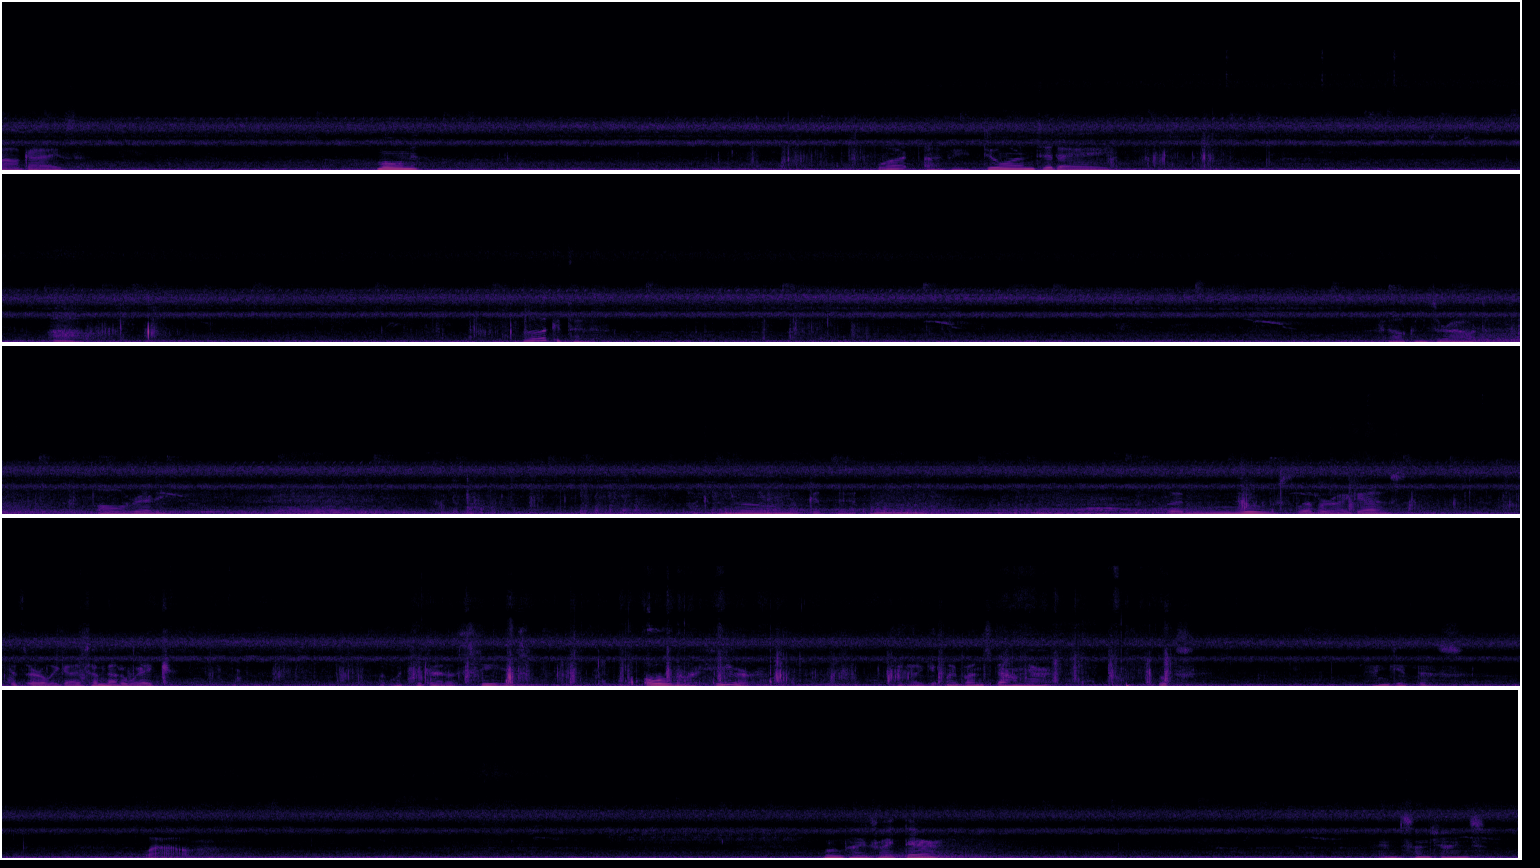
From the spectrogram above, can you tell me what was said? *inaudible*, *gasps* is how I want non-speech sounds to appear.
Wow, guys. Moon. What are they doing today? *gasps* Look at this. Falcons are out already. Look at the moon, look at that moon. It's a new sliver, I guess. It's early, guys. I'm not awake. But what you gotta see is over here. I gotta get my buns down there. Oops. Get this. Wow. Moon pie's right there. And sunshine's.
